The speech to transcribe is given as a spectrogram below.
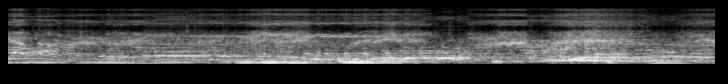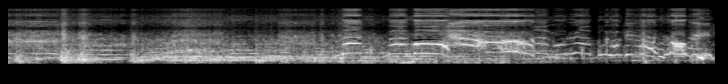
Prawda! Mamo, zabić!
